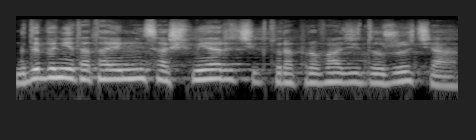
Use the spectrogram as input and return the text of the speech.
gdyby nie ta tajemnica śmierci, która prowadzi do życia,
